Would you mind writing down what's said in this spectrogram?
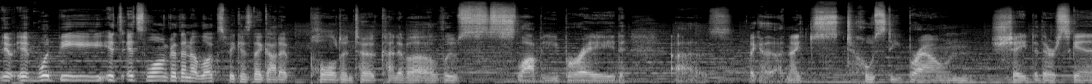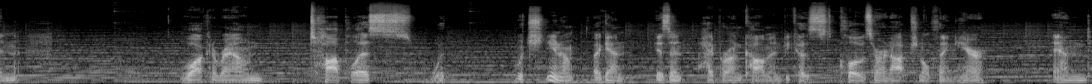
it, it would be it's it's longer than it looks because they got it pulled into kind of a loose sloppy braid uh, like a, a nice toasty brown shade to their skin. Walking around topless with which you know again isn't hyper uncommon because clothes are an optional thing here. And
